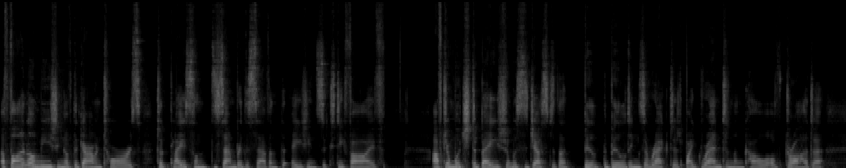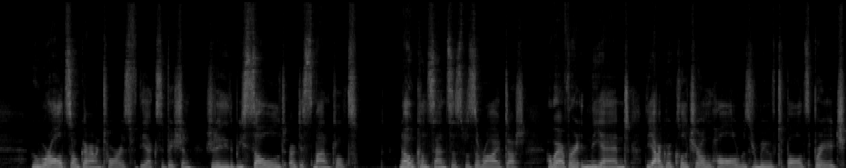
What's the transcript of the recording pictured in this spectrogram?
A final meeting of the guarantors took place on December the 7th, 1865. After much debate, it was suggested that the buildings erected by Grendon and Co. of Drogheda, who were also guarantors for the exhibition, should either be sold or dismantled. No consensus was arrived at. However, in the end, the agricultural hall was removed to Ballsbridge,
